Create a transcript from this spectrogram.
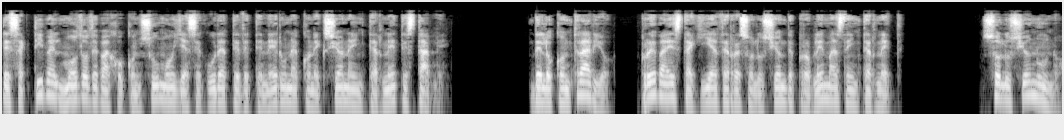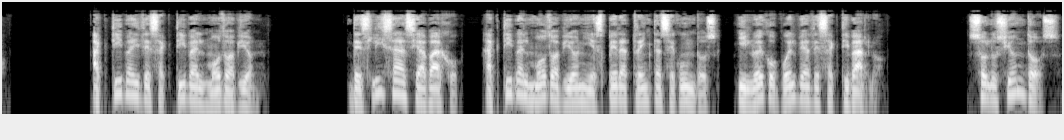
desactiva el modo de bajo consumo y asegúrate de tener una conexión a Internet estable. De lo contrario, prueba esta guía de resolución de problemas de Internet. Solución 1. Activa y desactiva el modo avión. Desliza hacia abajo, activa el modo avión y espera 30 segundos, y luego vuelve a desactivarlo. Solución 2.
